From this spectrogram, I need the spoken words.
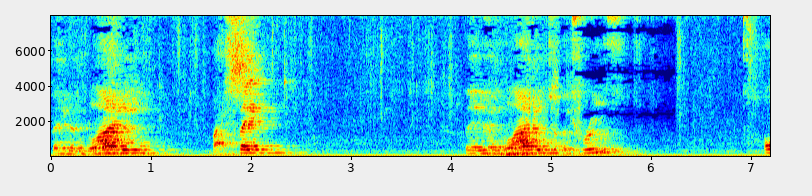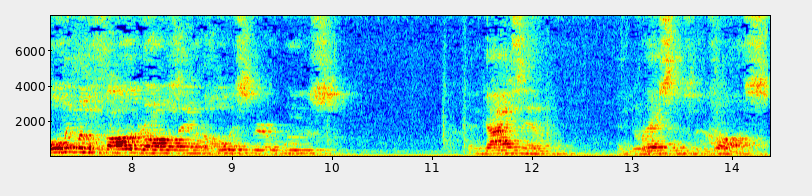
They've been blinded by Satan. They've been blinded to the truth. Only when the Father draws them and the Holy Spirit woos and guides them and directs them to the cross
